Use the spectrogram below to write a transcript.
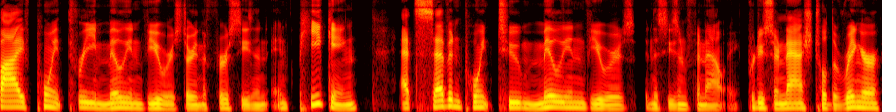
5.3 million viewers during the first season and peaking at 7.2 million viewers in the season finale. Producer Nash told The Ringer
